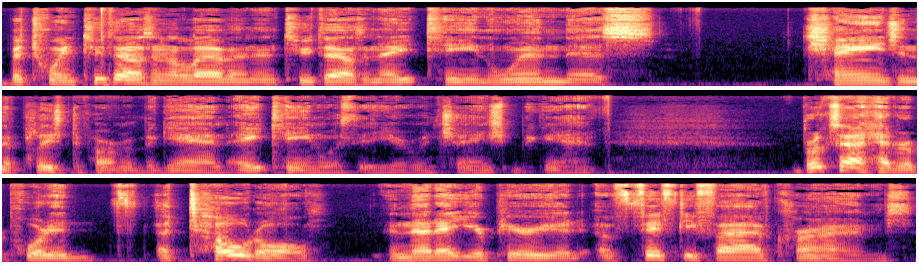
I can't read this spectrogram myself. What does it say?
between 2011 and 2018, when this change in the police department began, 18 was the year when change began Brookside had reported a total in that eight year period of 55 crimes,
